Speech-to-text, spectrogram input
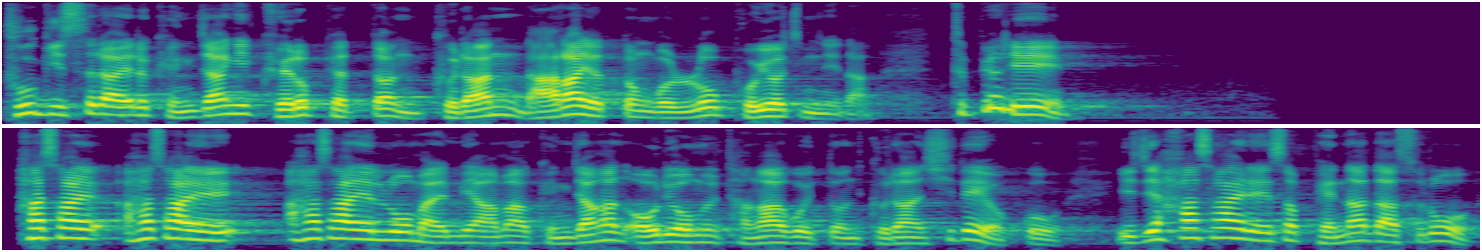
북이스라엘을 굉장히 괴롭혔던 그러한 나라였던 걸로 보여집니다. 특별히 하사 하사엘 하사엘로 말미암아 굉장한 어려움을 당하고 있던 그러한 시대였고 이제 하사엘에서 베나닷으로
